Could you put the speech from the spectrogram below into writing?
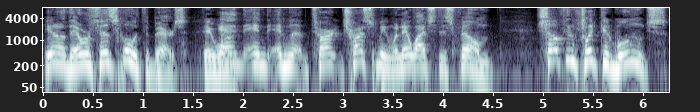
you know, they were physical with the Bears. They were. And, and, and tr- trust me, when they watch this film, self inflicted wounds.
